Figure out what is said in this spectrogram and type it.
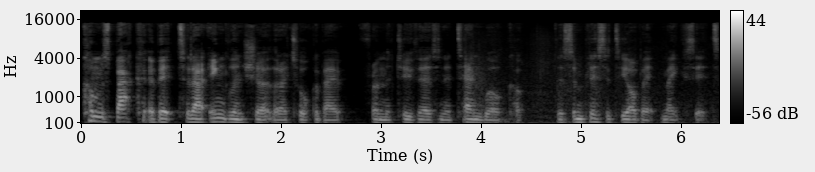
comes back a bit to that England shirt that I talk about from the 2010 World Cup. The simplicity of it makes it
